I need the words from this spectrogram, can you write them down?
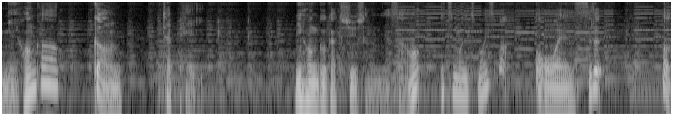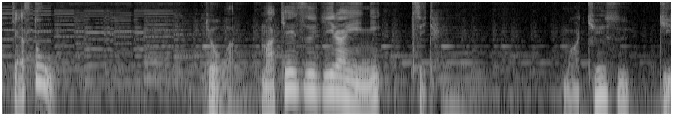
日本語コンテペイ。日本語学習者の皆さんをいつもいつもいつも応援するポッキャスト。今日は負けず嫌いについて。負けず嫌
